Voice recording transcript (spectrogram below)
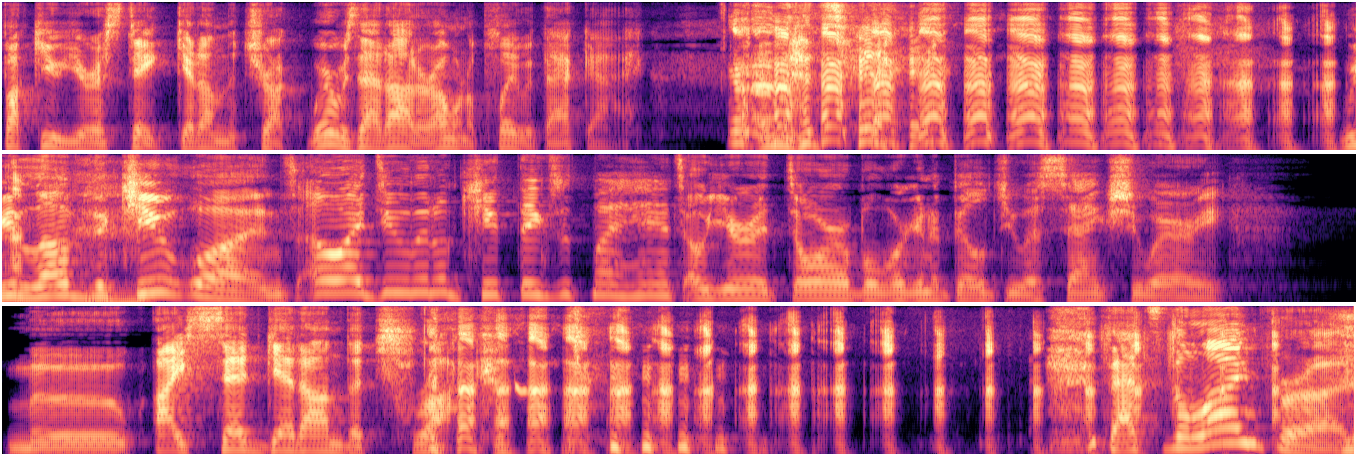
Fuck you. You're a steak. Get on the truck. Where was that otter? I want to play with that guy. And that's it. We love the cute ones. Oh, I do little cute things with my hands. Oh, you're adorable. We're going to build you a sanctuary. Moo. I said get on the truck. That's the line for us.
